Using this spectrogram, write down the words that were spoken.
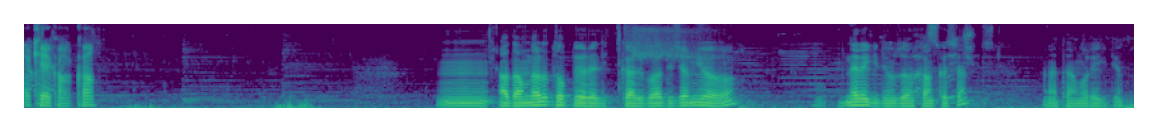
Okey kanka. Hmm, adamları da topluyor relik galiba. Diyeceğim yo. Nereye gidiyorsun o zaman kanka sen? Ha tamam oraya gidiyorsun.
